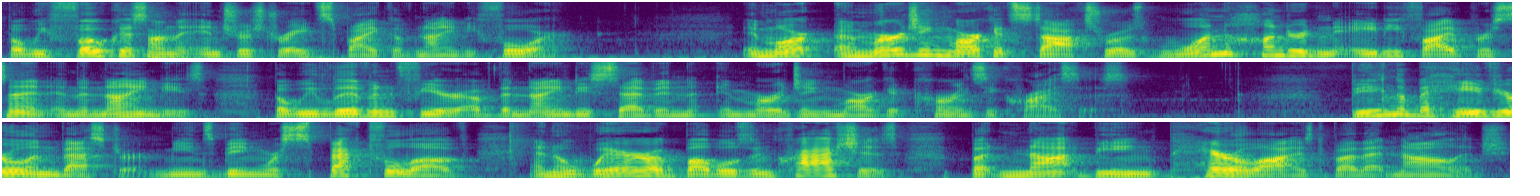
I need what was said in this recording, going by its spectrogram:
but we focus on the interest rate spike of 94. Emer- emerging market stocks rose 185% in the 90s, but we live in fear of the 97 emerging market currency crisis. Being a behavioral investor means being respectful of and aware of bubbles and crashes, but not being paralyzed by that knowledge.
